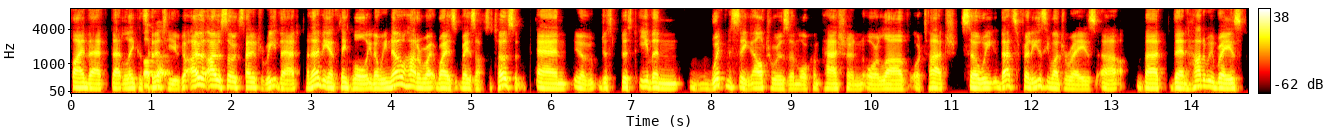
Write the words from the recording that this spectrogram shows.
find that that link and send okay. it to you. I, I, was so excited to read that, and then I began to think, well, you know, we know how to raise, raise oxytocin, and you know, just just even witnessing altruism or compassion or love or touch. So we that's a fairly easy one to raise. Uh, but then, how do we raise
